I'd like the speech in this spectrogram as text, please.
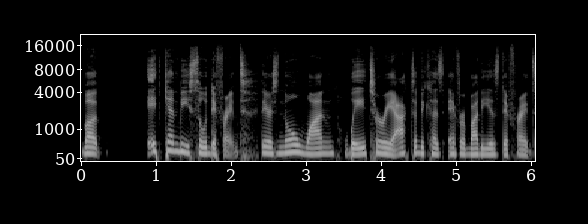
But it can be so different. There's no one way to react because everybody is different.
